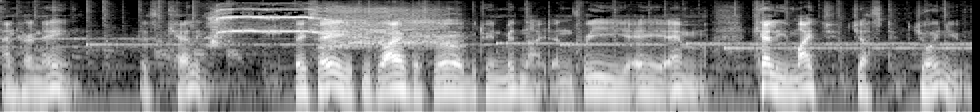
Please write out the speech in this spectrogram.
and her name is Kelly. They say if you drive this road between midnight and 3 a.m., Kelly might just join you.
